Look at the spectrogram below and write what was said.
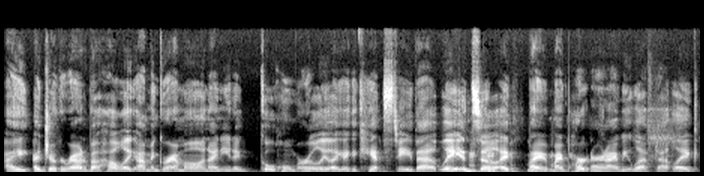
I, I joke around about how like I'm a grandma and I need to go home early. Like I can't stay that late. And so I my my partner and I we left at like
